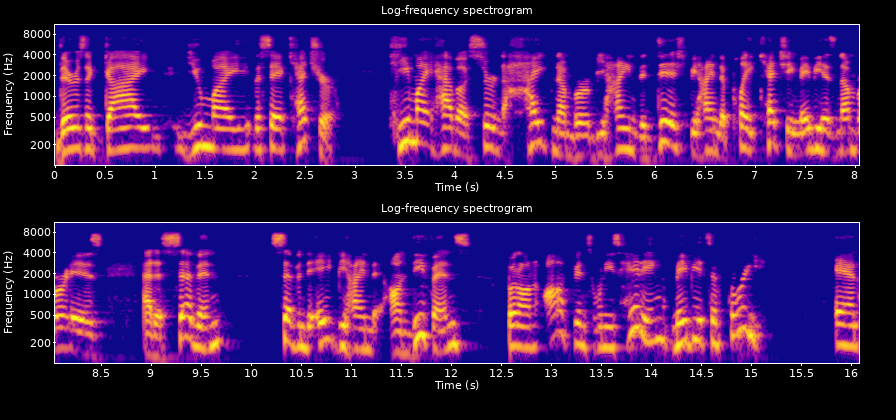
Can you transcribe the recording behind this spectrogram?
there's a guy you might let's say a catcher. He might have a certain hype number behind the dish, behind the plate catching. Maybe his number is at a seven, seven to eight behind on defense, but on offense when he's hitting, maybe it's a three. And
